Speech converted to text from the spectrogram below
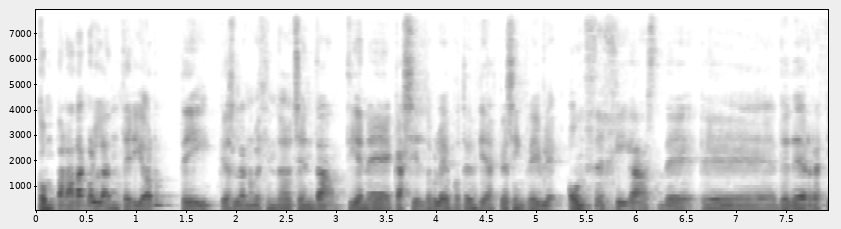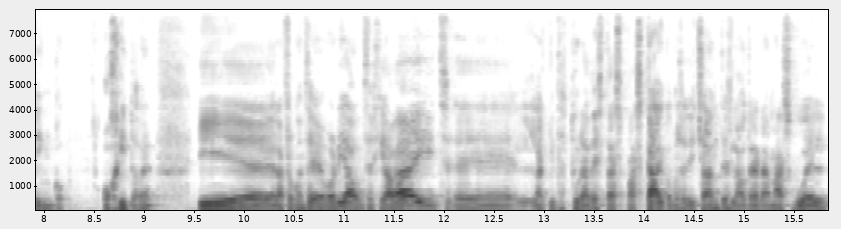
Comparada con la anterior, TI, que es la 980, tiene casi el doble de potencia, es que es increíble. 11 GB de eh, DDR5. Ojito, ¿eh? Y eh, la frecuencia de memoria 11 GB, eh, la arquitectura de esta es Pascal, como os he dicho antes, la otra era Maxwell,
